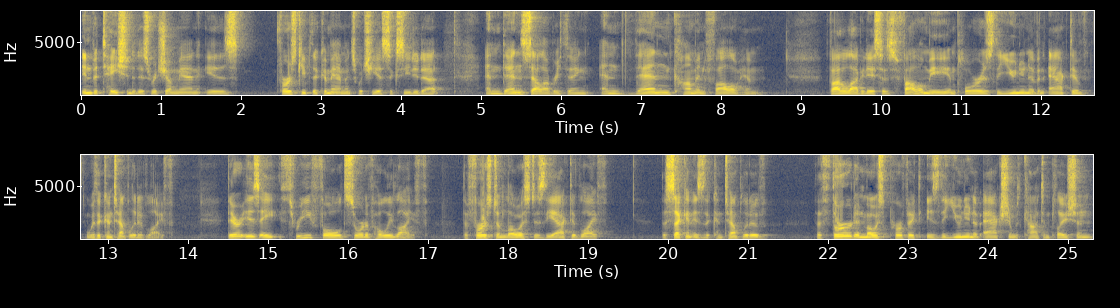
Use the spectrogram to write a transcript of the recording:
invitation to this rich young man is first keep the commandments, which he has succeeded at, and then sell everything, and then come and follow him. Father Lapide says, Follow me implores the union of an active with a contemplative life. There is a threefold sort of holy life. The first and lowest is the active life, the second is the contemplative, the third and most perfect is the union of action with contemplation,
